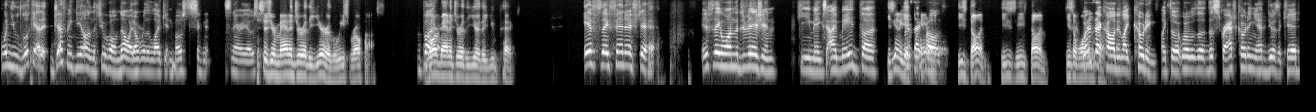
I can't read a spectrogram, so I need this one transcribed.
when you look at it, Jeff McNeil in the two hole. No, I don't really like it in most sign- scenarios. This is your manager of the year, Luis Rojas. But your manager of the year that you picked. if they finished it, if they won the division, he makes. I made the. He's gonna get that canned. called? He's done. He's he's done. He's a one. What is that called in like coding? Like the was the the scratch coding you had to do as a kid.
